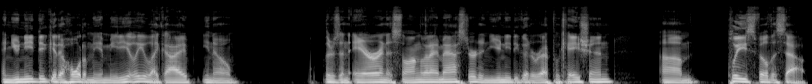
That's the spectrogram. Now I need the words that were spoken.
and you need to get a hold of me immediately, like I, you know, there's an error in a song that I mastered and you need to go to replication, um, please fill this out.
